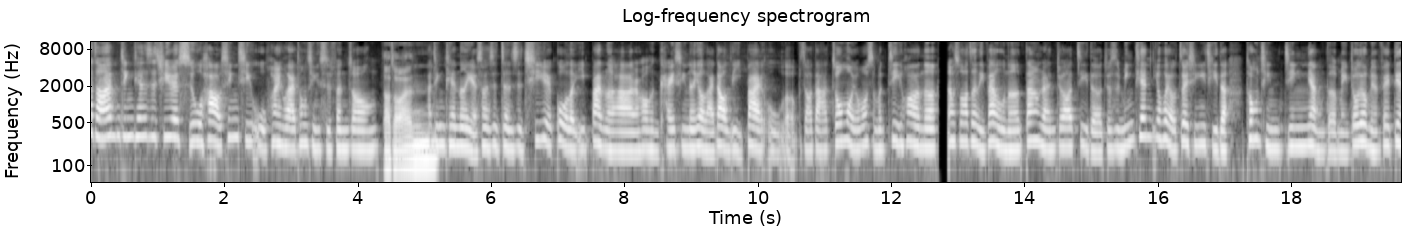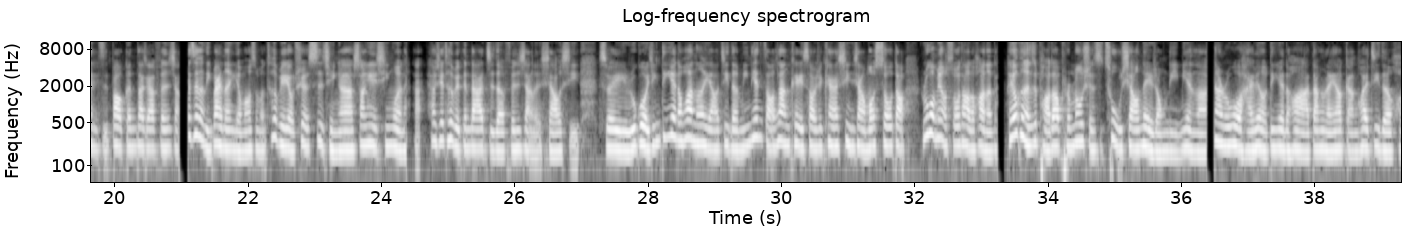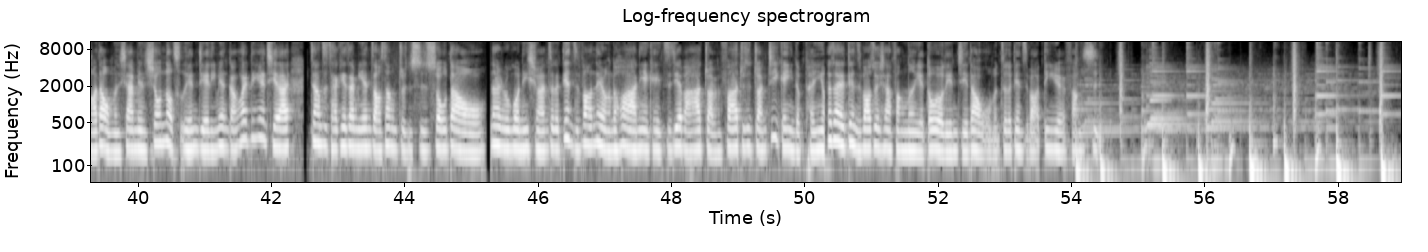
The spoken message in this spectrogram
大家早安，今天是七月十五号，星期五，欢迎回来通勤十分钟。大家早安。那今天呢，也算是正式七月过了一半了啊，然后很开心呢，又来到礼拜五了。不知道大家周末有没有什么计划呢？那说到这个礼拜五呢，当然就要记得，就是明天又会有最新一期的通勤精酿的每周六免费电子报跟大家分享。在这个礼拜呢，有没有什么特别有趣的事情啊？商业新闻啊，还有一些特别跟大家值得分享的消息。所以如果已经订阅的话呢，也要记得明天早上可以稍微去看下信箱有没有收到。如果没有收到的话呢，很有可能是跑到 promotions 促销内容里面啦。那如果还没有订阅的话，当然要赶快记得滑到我们下面 show notes 链接里面，赶快订阅起来，这样子才可以在明天早上准时收到哦。那如果你喜欢这个电子报的内容的话，你也可以直接把它转发，就是转寄给你的朋友。那在电子报最下方呢，也都有连接到我们这个电子报的订阅方式。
